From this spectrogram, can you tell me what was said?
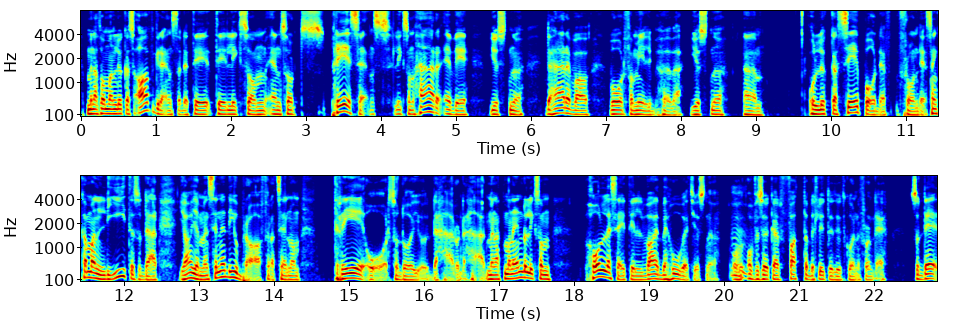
Men att om man lyckas avgränsa det till, till liksom en sorts presens. Liksom här är vi just nu. Det här är vad vår familj behöver just nu. Um, och lyckas se på det från det. Sen kan man lite sådär, ja, ja, men sen är det ju bra för att sen om tre år så då är ju det här och det här. Men att man ändå liksom håller sig till vad är behovet just nu och, mm. och försöker fatta beslutet utgående från det. Så det,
